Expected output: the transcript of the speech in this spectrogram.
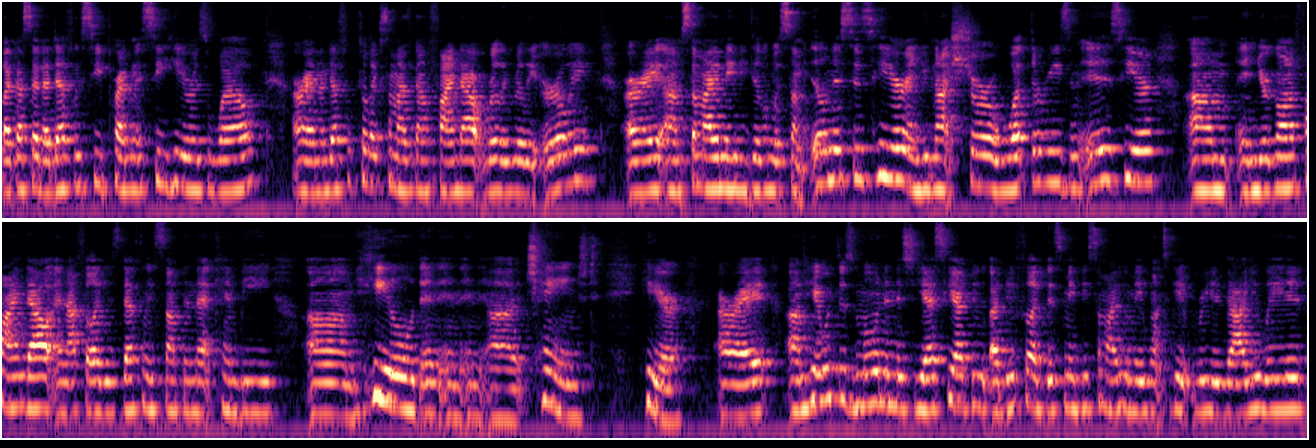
Like i said i definitely see pregnancy here as well. All right and i definitely feel like somebody's gonna find out really really early. All right um somebody may be dealing with some illnesses here and you're not sure what the reason is here um and you're gonna find out and i feel like it's definitely something that can be um healed and and, and uh changed here all right. Um, here with this moon and this yes here, I do I do feel like this may be somebody who may want to get reevaluated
